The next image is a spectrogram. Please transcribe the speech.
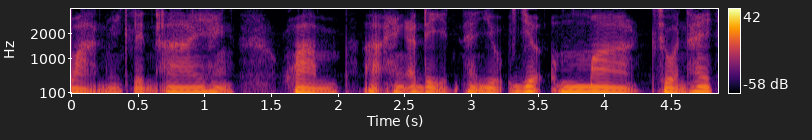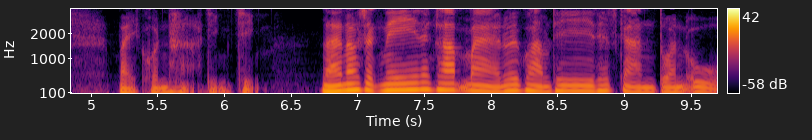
หวานๆมีกลิ่นอายแห่ง ความแห่งอดีตนะอยู่เยอะมากชวนให้ไปค้นหาจริงๆ และนอกจากนี้นะครับมาด้วยความที่เทศกาลตวนอู่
